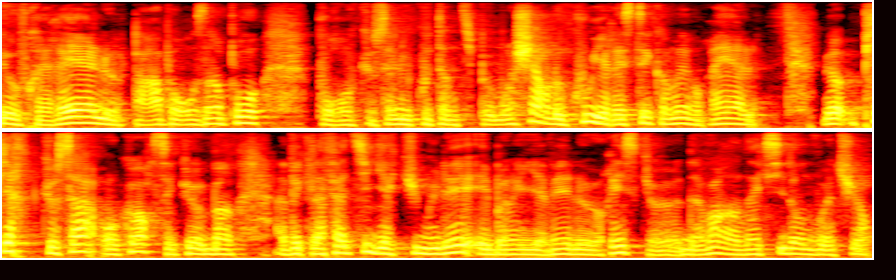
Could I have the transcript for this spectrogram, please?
au frais réels par rapport aux impôts pour que ça lui coûte un petit peu moins cher, le coût est resté quand même réel. Mais pire que ça encore, c'est que ben avec la fatigue accumulée, et eh ben il y avait le risque d'avoir un accident de voiture.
